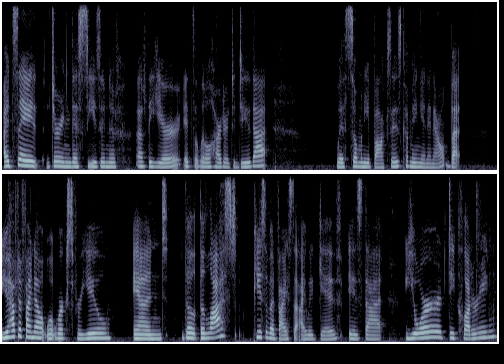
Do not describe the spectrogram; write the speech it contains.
I'd say during this season of, of the year, it's a little harder to do that with so many boxes coming in and out, but you have to find out what works for you. And the the last piece of advice that I would give is that your decluttering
